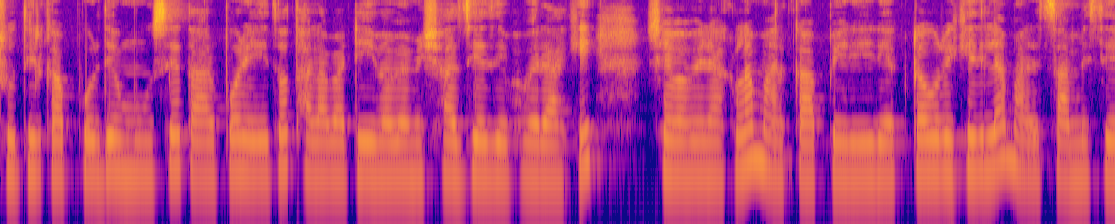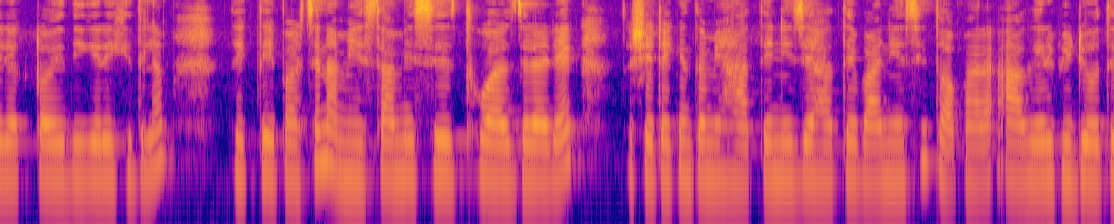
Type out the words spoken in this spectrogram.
সুতির কাপড় দিয়ে মুছে তারপরে এই তো থালা বাটি এইভাবে আমি সাজিয়ে যেভাবে রাখি, সেভাবে রাখলাম। আর কাপের এই একটাও রেখে দিলাম আর চামিচের একটাও এদিকে রেখে দিলাম। দেখতেই পাচ্ছেন আমি চামিচের ধোয়ার যে রেক, তো সেটা কিন্তু আমি হাতে, নিজে হাতে বানিয়েছি। তো আপনারা আগের ভিডিওতে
